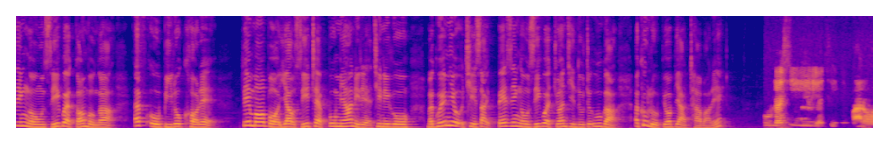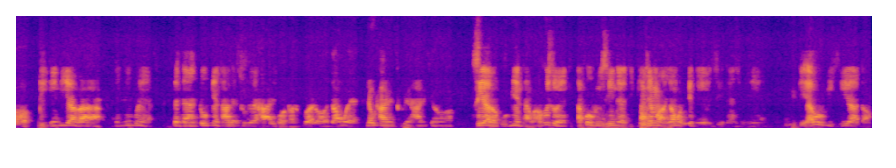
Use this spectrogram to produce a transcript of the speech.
စင်ငုံဈေးကွက်ကောင်းပုံက FOB လို့ခေါ်တဲ့တင်းမောပေါ်ရောက်ဈေးထက်ပိုများနေတဲ့အခြေအနေကိုမကွေးမြို့အခြေစိုက်ပဲစင်ငုံဈေးကွက်ကျွမ်းကျင်သူတဦးကအခုလိုပြောပြထားပါတယ်။ဟိုလက်ရှိအခြေအနေမှာတော့ဒီအိန္ဒိယကနင်းနေခွင့် တန်တန်တိုးမြင့်ထားတယ်ဆိုတဲ့ဟာတွေပေါ့နော်သူကတော့အကြောင်းဝယ်လောက်ထားတယ်ဆိုတဲ့ဟာတွေကြောင့်ဈေးကတော့ပုံမြင့်တာပါအခုဆိုရင် FOB ဈေးနဲ့ဒီပြည်ထဲမှာရောင်းဝယ်ဖြစ်နေတဲ့ဈေးနဲ့ဆိုရင်ဒီ FOB ဈေးကတော့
